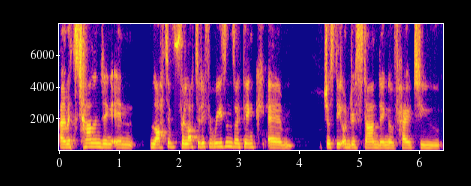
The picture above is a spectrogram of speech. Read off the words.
um, it's challenging in lots of for lots of different reasons. I think um, just the understanding of how to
